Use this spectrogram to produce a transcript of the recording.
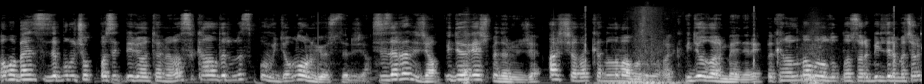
Ama ben size bunu çok basit bir yöntemle nasıl kaldırırız bu videomda onu göstereceğim. Sizlerden ricam videoya geçmeden önce aşağıdan kanalıma abone olarak, videolarımı beğenerek ve kanalıma abone olduktan sonra bildirim açarak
